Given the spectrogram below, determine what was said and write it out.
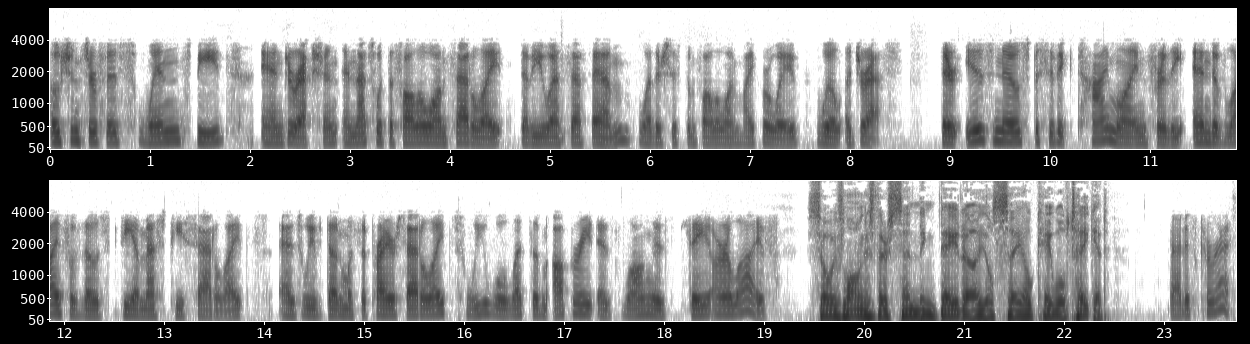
ocean surface wind speeds and direction. And that's what the follow on satellite, WSFM, Weather System Follow on Microwave, will address. There is no specific timeline for the end of life of those DMSP satellites. As we've done with the prior satellites, we will let them operate as long as they are alive. So, as long as they're sending data, you'll say, okay, we'll take it. That is correct.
